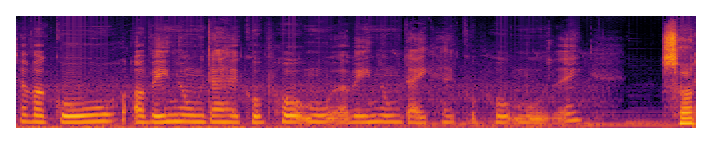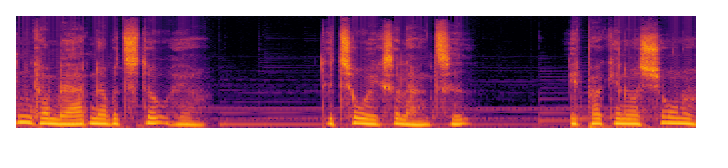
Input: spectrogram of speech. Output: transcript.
der var gode, og hvilke nogen, der havde gået på mod, og hvilke nogen, der ikke havde gået på mod. Ikke? Sådan kom verden op at stå her. Det tog ikke så lang tid. Et par generationer,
